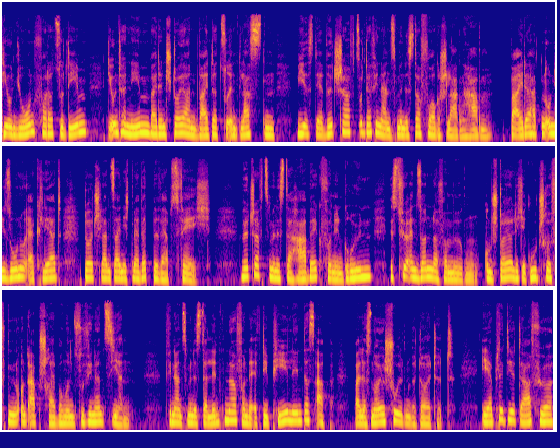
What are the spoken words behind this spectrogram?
Die Union fordert zudem, die Unternehmen bei den Steuern weiter zu entlasten, wie es der Wirtschafts- und der Finanzminister vorgeschlagen haben. Beide hatten unisono erklärt, Deutschland sei nicht mehr wettbewerbsfähig. Wirtschaftsminister Habeck von den Grünen ist für ein Sondervermögen, um steuerliche Gutschriften und Abschreibungen zu finanzieren. Finanzminister Lindner von der FDP lehnt das ab, weil es neue Schulden bedeutet. Er plädiert dafür,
